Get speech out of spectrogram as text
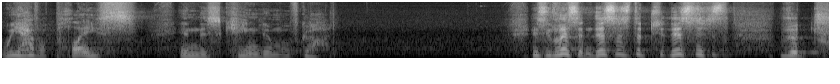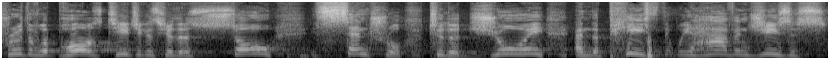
we have a place in this kingdom of God. You said, listen, this is, the, this is the truth of what Paul is teaching us here that is so central to the joy and the peace that we have in Jesus.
